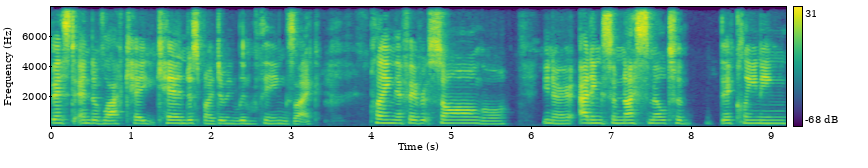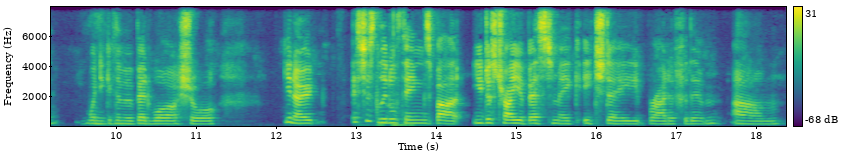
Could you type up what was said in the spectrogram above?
best end of life care you can just by doing little things like playing their favorite song or you know adding some nice smell to their cleaning when you give them a bed wash or you know it's just little things, but you just try your best to make each day brighter for them. Um,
